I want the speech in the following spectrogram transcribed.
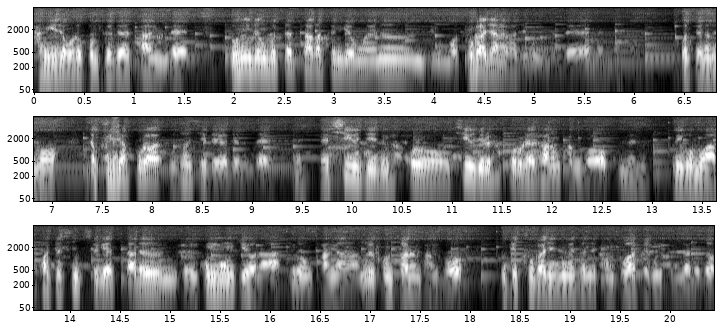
단기적으로 검토될 사항인데 동행정복지센터 같은 경우에는 지금 뭐 두 가지 안을 가지고 있는데 첫 번째는 뭐 부시학부가 우선시 돼야 되는데 예, 시유지 좀 확보로 시유지를 확보를 해서 하는 방법 네네. 그리고 뭐 아파트 신축에 따른 그 공공 기여나 그런 방향을 검토하는 방법 이렇게 두 가지 중에서 이제 검토가 되고 있습니다. 그래서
